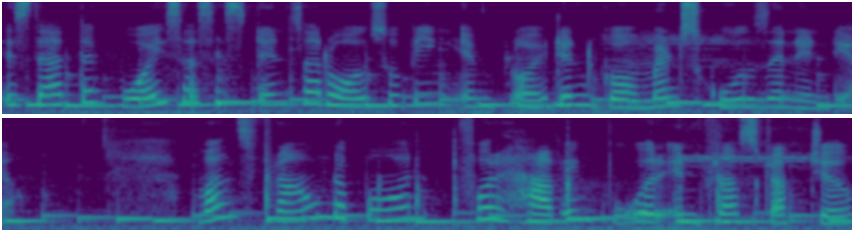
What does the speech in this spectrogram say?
is that the voice assistants are also being employed in government schools in India. Once frowned upon for having poor infrastructure,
